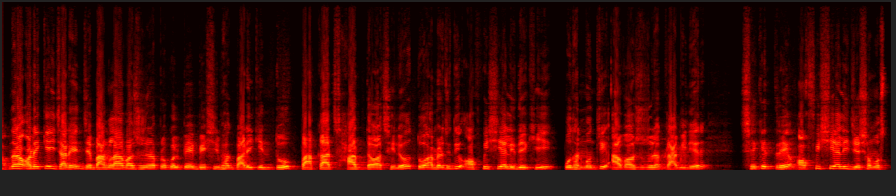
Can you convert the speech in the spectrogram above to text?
আপনারা অনেকেই জানেন যে বাংলা আবাস যোজনা প্রকল্পে বেশিরভাগ বাড়ি কিন্তু পাকা ছাদ দেওয়া ছিল। তো আমরা যদি অফিসিয়ালি দেখি প্রধানমন্ত্রী আবাস যোজনা গ্রামীণের, সেক্ষেত্রে অফিসিয়ালি যে সমস্ত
